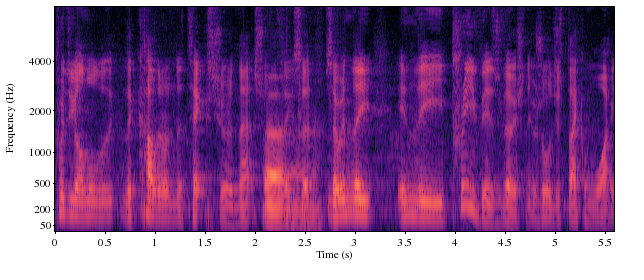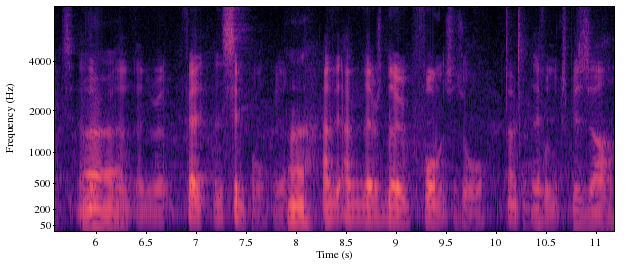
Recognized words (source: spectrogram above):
putting on all the, the color and the texture and that sort of thing. So, Uh. so in the in the previs version, it was all just black and white and, Uh. and, and, uh, fairly, and simple, you know. Uh. and and there was no performance at all, Okay. and everyone looks bizarre.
